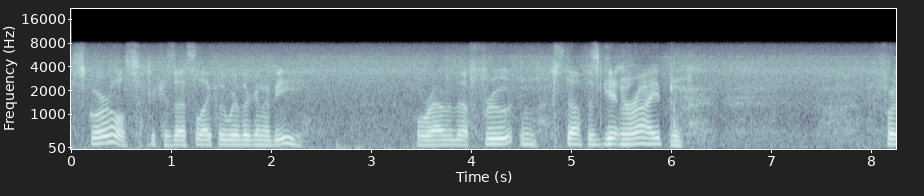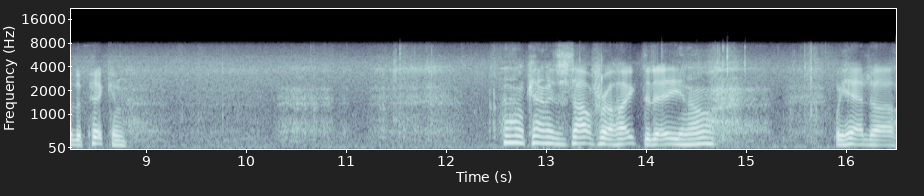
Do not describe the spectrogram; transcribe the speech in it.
squirrels because that's likely where they're going to be. Wherever the fruit and stuff is getting ripe and for the picking. I'm kind of just out for a hike today, you know. We had uh,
